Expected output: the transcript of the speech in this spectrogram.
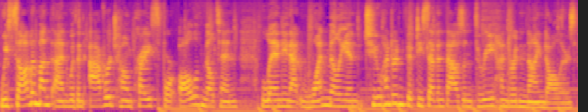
We saw the month end with an average home price for all of Milton landing at $1,257,309,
